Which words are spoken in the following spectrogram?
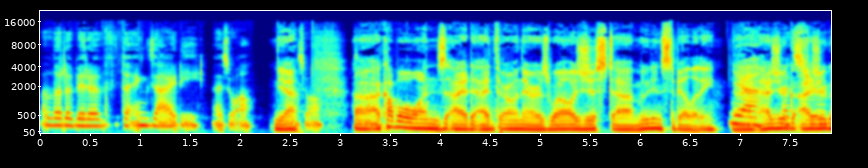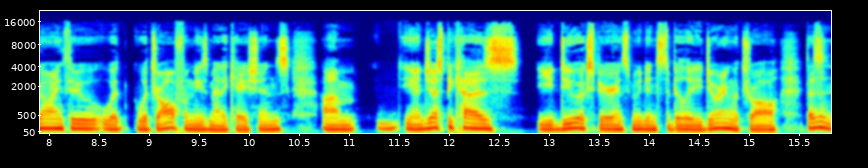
a little bit of the anxiety as well. Yeah. As well. Uh, a couple of ones I'd, I'd throw in there as well is just uh, mood instability. Uh, Yeah, as you're as true. you're going through with withdrawal from these medications, um, you know, just because you do experience mood instability during withdrawal doesn't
